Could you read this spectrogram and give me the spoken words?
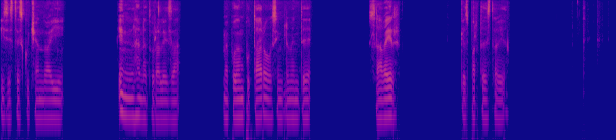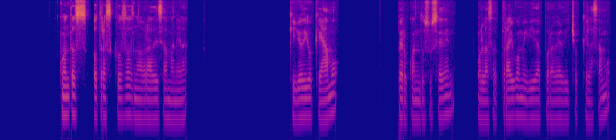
y se está escuchando ahí en la naturaleza, me puedo emputar o simplemente saber que es parte de esta vida. ¿Cuántas otras cosas no habrá de esa manera que yo digo que amo, pero cuando suceden o las atraigo a mi vida por haber dicho que las amo,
